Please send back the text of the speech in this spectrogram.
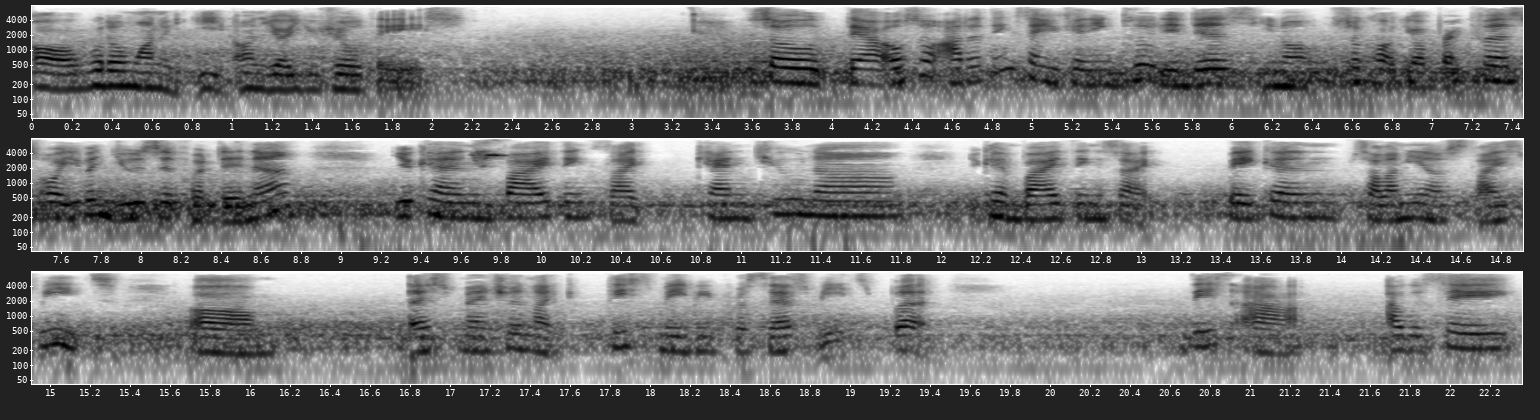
or wouldn't want to eat on your usual days. So there are also other things that you can include in this, you know, so-called your breakfast or even use it for dinner. You can buy things like canned tuna. You can buy things like bacon, salami, or sliced meats. Um, as mentioned, like these may be processed meats, but these are, I would say,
